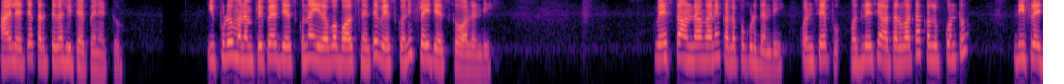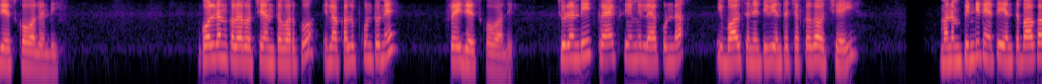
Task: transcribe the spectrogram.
ఆయిల్ అయితే కరెక్ట్గా హీట్ అయిపోయినట్టు. ఇప్పుడు మనం ప్రిపేర్ చేసుకున్న ఈ రవ్వ బాల్స్ని అయితే వేసుకొని ఫ్రై చేసుకోవాలండి. వేస్తూ ఉండగానే కలపకూడదండి. కొంచెంసేపు వదిలేసి ఆ తర్వాత కలుపుకుంటూ డీప్ ఫ్రై చేసుకోవాలండి. గోల్డెన్ కలర్ వచ్చేంత వరకు ఇలా కలుపుకుంటూనే ఫ్రై చేసుకోవాలి. చూడండి క్రాక్స్ ఏమీ లేకుండా ఈ బాల్స్ అనేటివి ఎంత చక్కగా వచ్చాయి. మనం పిండిని అయితే ఎంత బాగా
